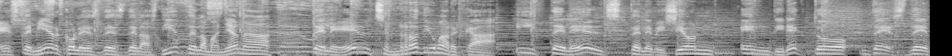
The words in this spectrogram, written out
Este miércoles desde las 10 de la mañana, Teleelche en Radio Marca y Teleelche Televisión en directo desde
